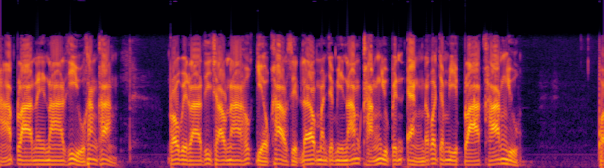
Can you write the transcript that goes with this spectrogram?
หาปลาในนาที่อยู่ข้างๆ เพราะเวลาที่ชาวนาเขาเกี่ยวข้าวเสร็จแล้ว มันจะมีน้ำขังอยู่เป็นแอ่ง แล้วก็จะมีปลาค้างอยู่ พอ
